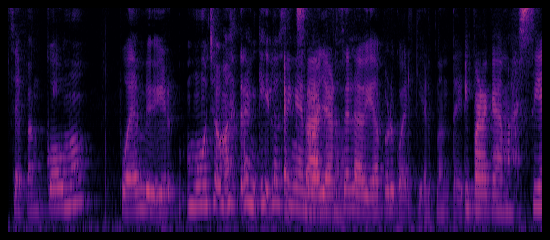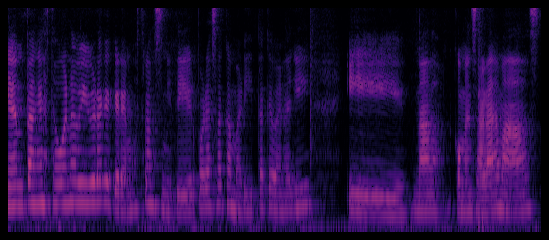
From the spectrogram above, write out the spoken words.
sepan cómo pueden vivir mucho más tranquilos sin Exacto. enrollarse la vida por cualquier tontería. Y para que además sientan esta buena vibra que queremos transmitir por esa camarita que ven allí. Y nada, comenzar además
